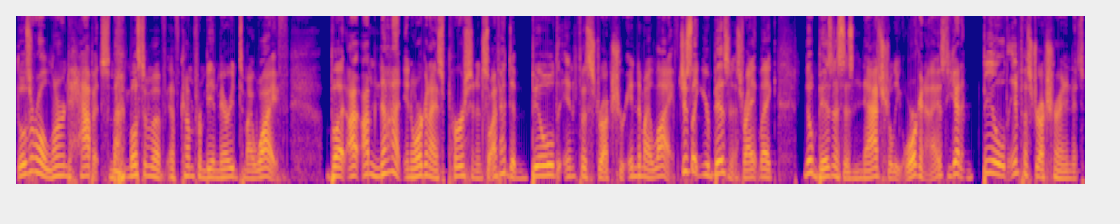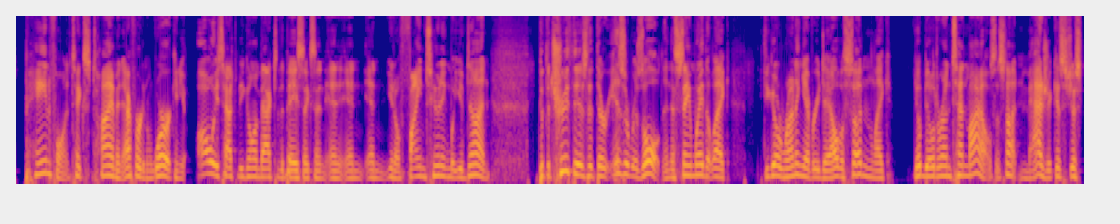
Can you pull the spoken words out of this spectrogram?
those are all learned habits. Most of them have, have come from being married to my wife but I, am not an organized person. And so I've had to build infrastructure into my life, just like your business, right? Like no business is naturally organized. You got to build infrastructure in, and it's painful and it takes time and effort and work. And you always have to be going back to the basics and, and, and, and you know, fine tuning what you've done. But the truth is that there is a result in the same way that, like, if you go running every day, all of a sudden, like, you'll be able to run 10 miles. It's not magic, it's just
